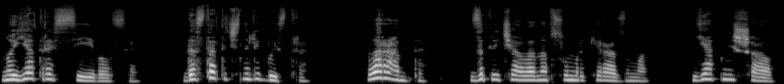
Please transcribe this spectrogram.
но яд рассеивался. Достаточно ли быстро? «Лоранта!» — закричала она в сумраке разума. Яд мешал,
